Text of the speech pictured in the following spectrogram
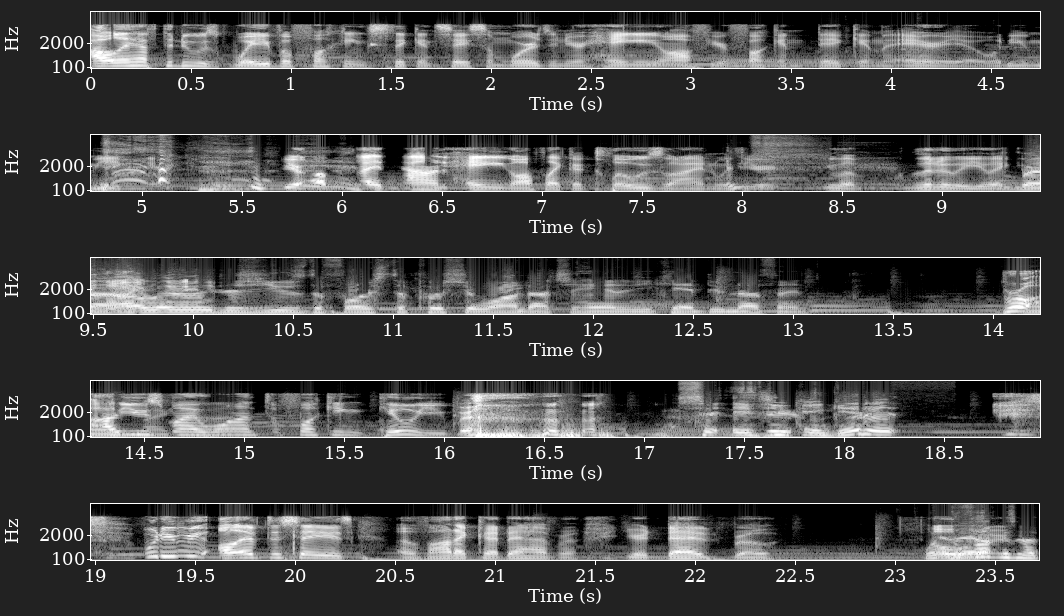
all I have to do is wave a fucking stick and say some words, and you're hanging off your fucking dick in the area. What do you mean? you're upside down, hanging off like a clothesline with your, you li- literally like. Bro, I'll literally just use the force to push your wand out your hand, and you can't do nothing. Bro, Oh I'll use my my God. wand to fucking kill you, bro. If you can get it, what do you mean? All I have to say is Avada Kedavra. You're dead, bro. What Oh, the fuck is a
